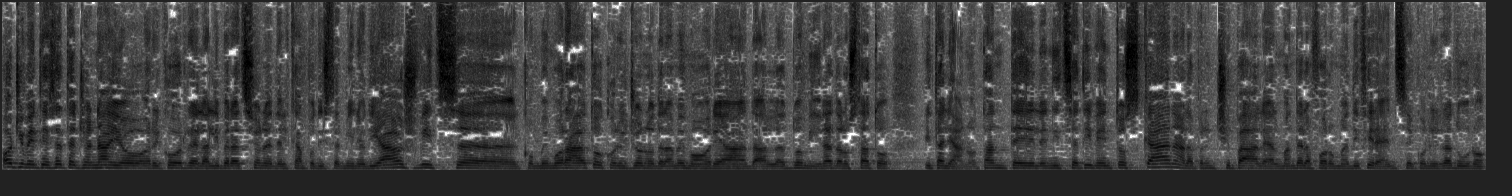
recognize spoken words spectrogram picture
Oggi 27 gennaio ricorre la liberazione del campo di sterminio di Auschwitz, eh, commemorato con il giorno della memoria dal 2000 dallo Stato italiano. Tante le iniziative in Toscana, la principale al Mandela Forum di Firenze con il raduno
